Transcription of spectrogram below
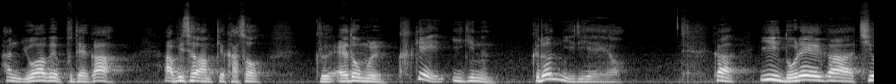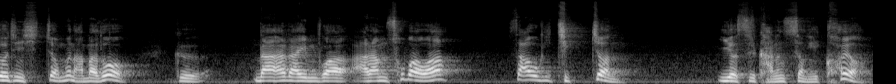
한 요압의 부대가 아비세와 함께 가서 그 에돔을 크게 이기는 그런 일이에요. 그러니까 이 노래가 지어진 시점은 아마도 그 나하라임과 아람 소바와 싸우기 직전이었을 가능성이 커요.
